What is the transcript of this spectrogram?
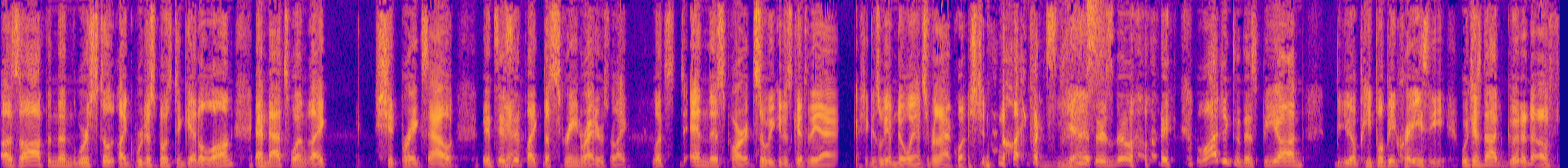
us off, and then we're still like we're just supposed to get along?" And that's when like shit breaks out. It's as Yeah. if like the screenwriters are like, "Let's end this part so we can just get to the action," because we have no answer for that question. like, there's, Yes. there's no like, logic to this beyond you know people be crazy, which is not good enough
